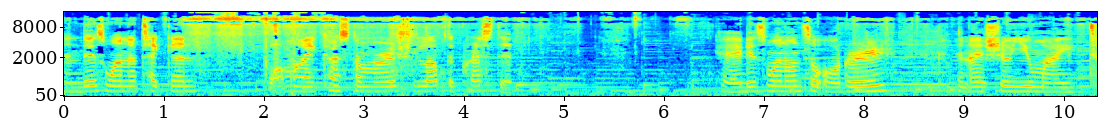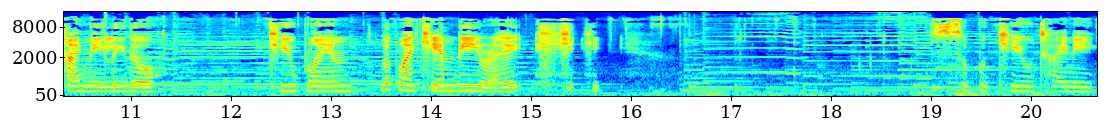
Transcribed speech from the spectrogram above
And this one I taken for my customers. She love the crested. Okay this one also ordered and I show you my tiny little cute plant look like candy right? Super cute tiny.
